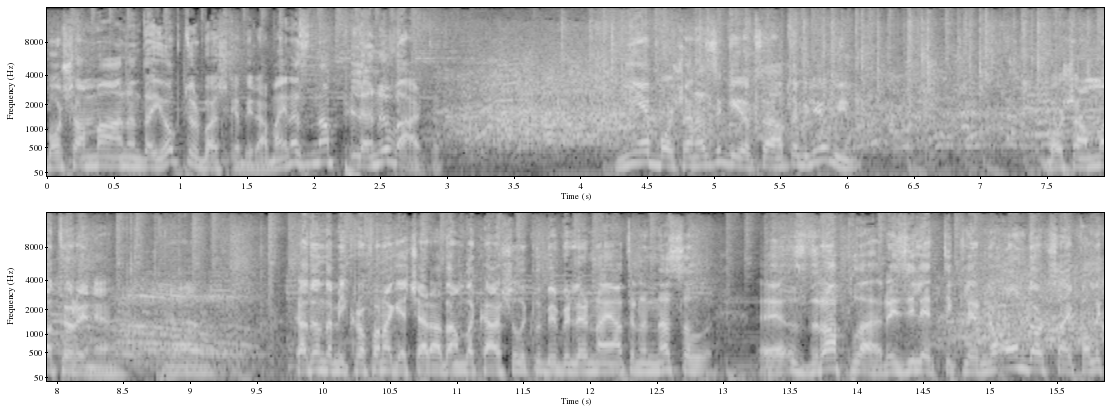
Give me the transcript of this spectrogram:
boşanma anında yoktur başka biri ama en azından planı vardır. Niye boşanası ki yoksa anlatabiliyor muyum? Boşanma töreni. Kadın da mikrofona geçer. Adamla karşılıklı birbirlerinin hayatını nasıl e, ızdırapla rezil ettiklerini 14 sayfalık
